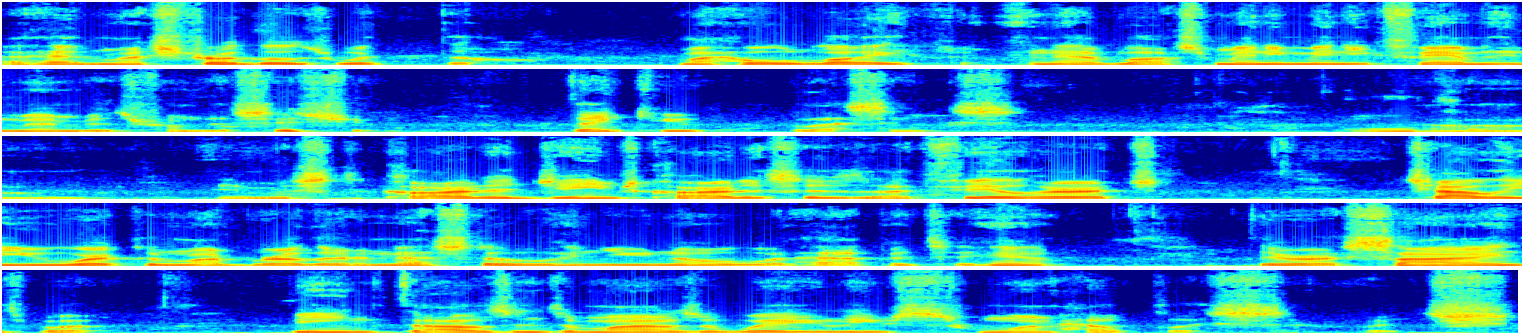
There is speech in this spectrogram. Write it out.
I had my struggles with the, my whole life, and have lost many, many family members from this issue. Thank you. Blessings. Thank you. Um, and Mr. Carter, James Carter says, I feel hurt. Charlie, you worked with my brother Ernesto, and you know what happened to him. There are signs, but being thousands of miles away leaves one helpless, which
